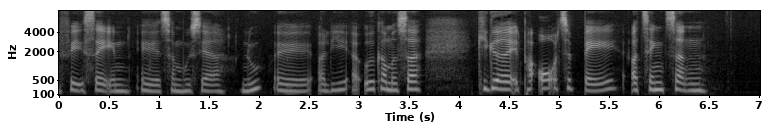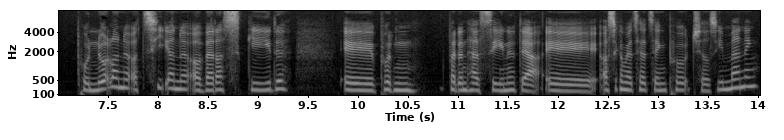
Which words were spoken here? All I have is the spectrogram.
FE-sagen, øh, som huser nu øh, og lige er udkommet. Så kiggede et par år tilbage og tænkte sådan på nullerne og tierne, og hvad der skete øh, på, den, på den her scene der. Øh, og så kom jeg til at tænke på Chelsea Manning,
